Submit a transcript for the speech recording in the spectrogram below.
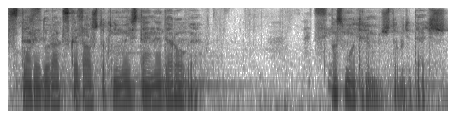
Старый дурак сказал, что к нему есть тайная дорога. Посмотрим, что будет дальше.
